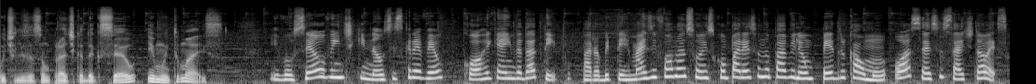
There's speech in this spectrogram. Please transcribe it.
utilização prática do Excel e muito mais. E você, ouvinte que não se inscreveu, corre que ainda dá tempo. Para obter mais informações, compareça no pavilhão Pedro Calmon ou acesse o site da UESC.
